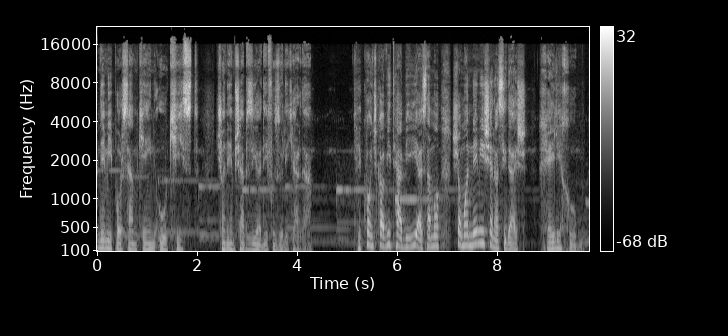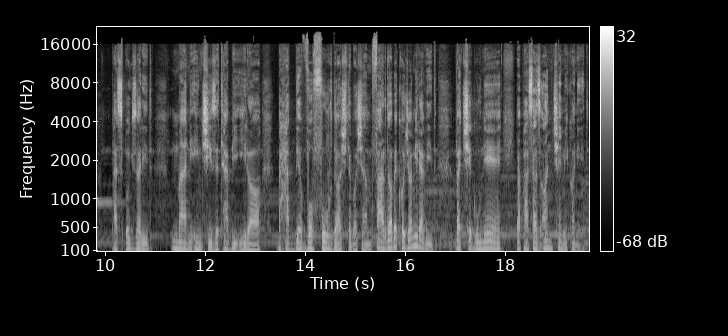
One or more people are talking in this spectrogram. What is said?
نمی‌پرسم که این او کیست چون امشب زیادی فضولی کردم. کنجکاوی طبیعی است اما شما نمیشناسیدش. خیلی خوب. پس بگذارید من این چیز طبیعی را به حد وفور داشته باشم. فردا به کجا می روید و چگونه و پس از آن چه می کنید؟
